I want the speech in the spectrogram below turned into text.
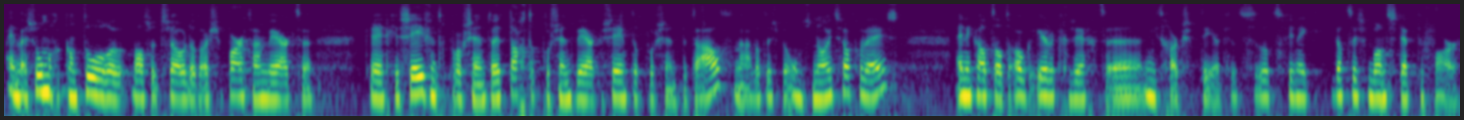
En bij sommige kantoren was het zo dat als je parttime werkte, kreeg je 70%, eh, 80% werken, 70% betaald. Nou, dat is bij ons nooit zo geweest. En ik had dat ook eerlijk gezegd eh, niet geaccepteerd. Dat, dat vind ik, dat is one step too far.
